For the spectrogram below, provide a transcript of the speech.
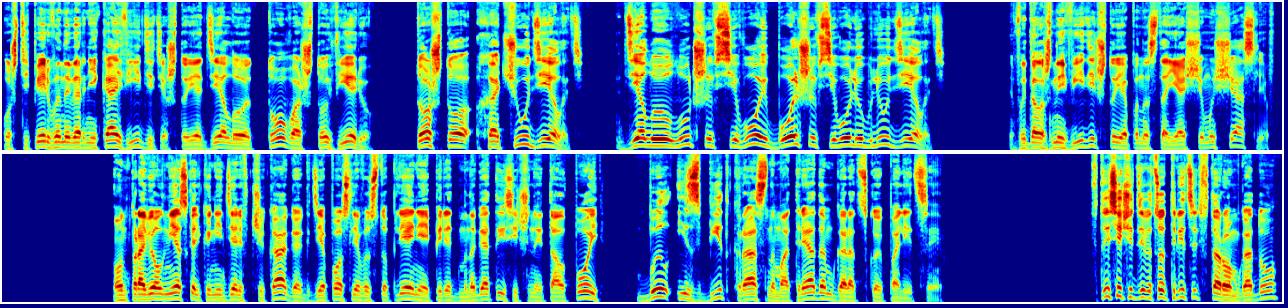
«Уж теперь вы наверняка видите, что я делаю то, во что верю, то, что хочу делать, делаю лучше всего и больше всего люблю делать. Вы должны видеть, что я по-настоящему счастлив». Он провел несколько недель в Чикаго, где после выступления перед многотысячной толпой был избит красным отрядом городской полиции. В 1932 году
